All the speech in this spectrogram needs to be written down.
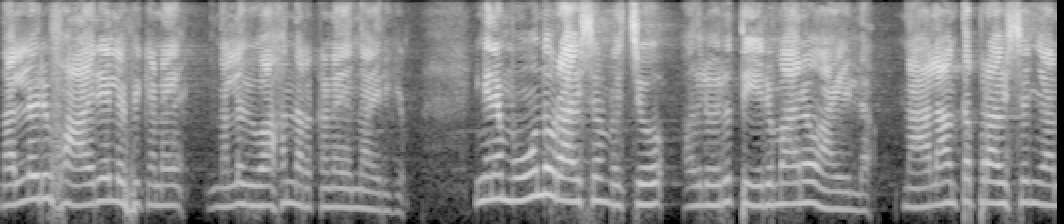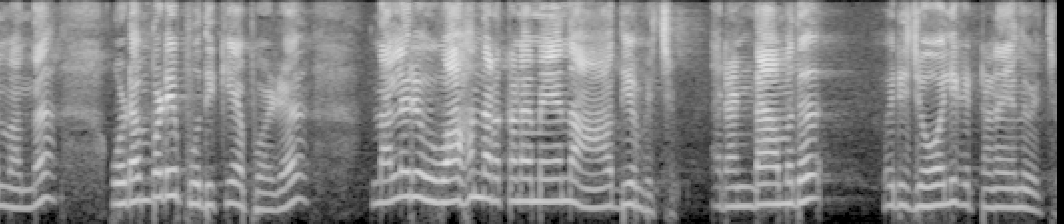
നല്ലൊരു ഭാര്യ ലഭിക്കണേ നല്ല വിവാഹം നടക്കണേ എന്നായിരിക്കും. ഇങ്ങനെ മൂന്ന് പ്രാവശ്യം വെച്ചു അതിലൊരു തീരുമാനവും ആയില്ല. നാലാമത്തെ പ്രാവശ്യം ഞാൻ വന്ന് ഉടമ്പടി പുതുക്കിയപ്പോൾ നല്ലൊരു വിവാഹം നടക്കണമേ എന്ന് ആദ്യം വെച്ചു. രണ്ടാമത് ഒരു ജോലി കിട്ടണമെന്ന് വെച്ചു.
